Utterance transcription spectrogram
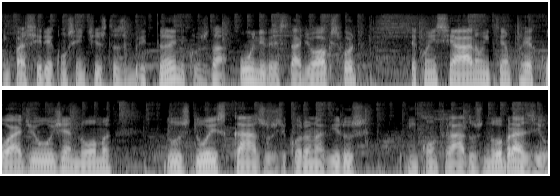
em parceria com cientistas britânicos da Universidade de Oxford, sequenciaram em tempo recorde o genoma dos dois casos de coronavírus encontrados no Brasil.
